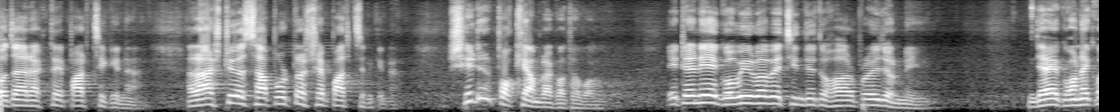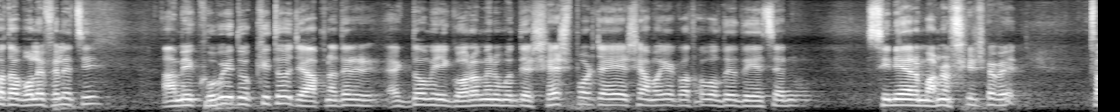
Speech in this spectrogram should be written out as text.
বজায় রাখতে পারছে কিনা, রাষ্ট্রীয় সাপোর্টটা সে পাচ্ছে কিনা, সেটার পক্ষে আমরা কথা বলব। এটা নিয়ে গভীরভাবে চিন্তিত হওয়ার প্রয়োজন নেই। যাই হোক, অনেক কথা বলে ফেলেছি। আমি খুবই দুঃখিত যে আপনাদের একদম এই গরমের মধ্যে শেষ পর্যায়ে এসে আমাকে কথা বলতে দিয়েছেন সিনিয়র মানুষ হিসেবে। তো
